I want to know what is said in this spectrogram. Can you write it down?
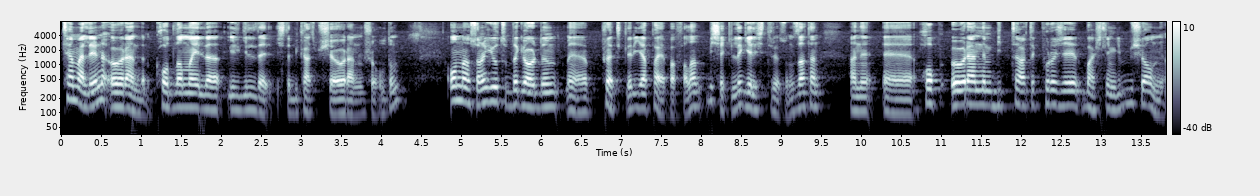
temellerini öğrendim. Kodlamayla ilgili de işte birkaç bir şey öğrenmiş oldum. Ondan sonra YouTube'da gördüğüm e, pratikleri yapa yapa falan bir şekilde geliştiriyorsunuz. Zaten hani e, hop öğrendim bitti artık projeye başlayayım gibi bir şey olmuyor.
